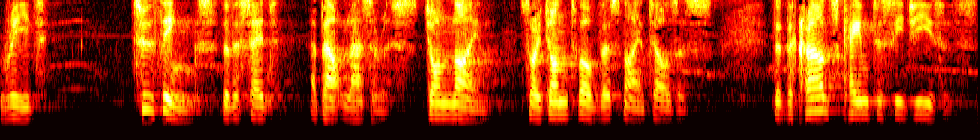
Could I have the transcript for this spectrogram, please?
read two things that are said about Lazarus. John 9, sorry, John 12, verse 9 tells us that the crowds came to see Jesus,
